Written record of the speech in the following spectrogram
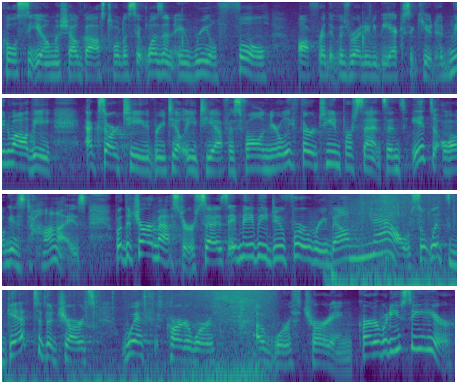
Kohl's CEO Michelle Gass told us it wasn't a real full offer that was ready to be executed. Meanwhile, the XRT retail ETF has fallen nearly 13% since its August highs. But the chartmaster says it may be due for a rebound now. So let's get to the charts with Carter Worth of Worth Charting. Carter, what do you see here?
